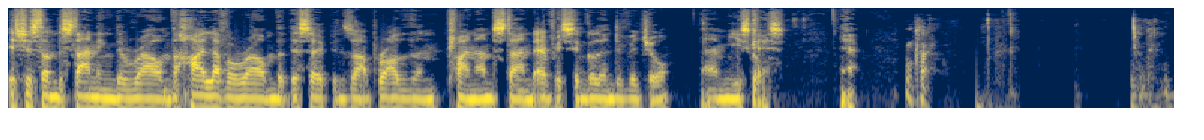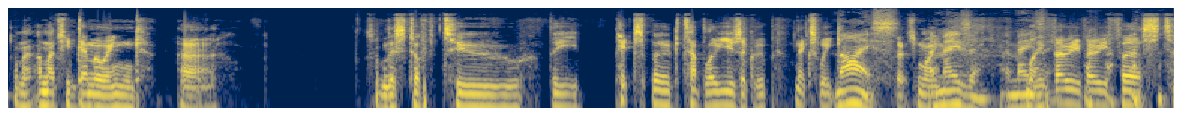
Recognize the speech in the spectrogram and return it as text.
it's just understanding the realm, the high level realm that this opens up rather than trying to understand every single individual um, use case. Yeah. Okay. I'm, actually demoing uh, some of this stuff to the Pittsburgh Tableau user group next week. Nice. So it's my, amazing, amazing. My very, very first.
